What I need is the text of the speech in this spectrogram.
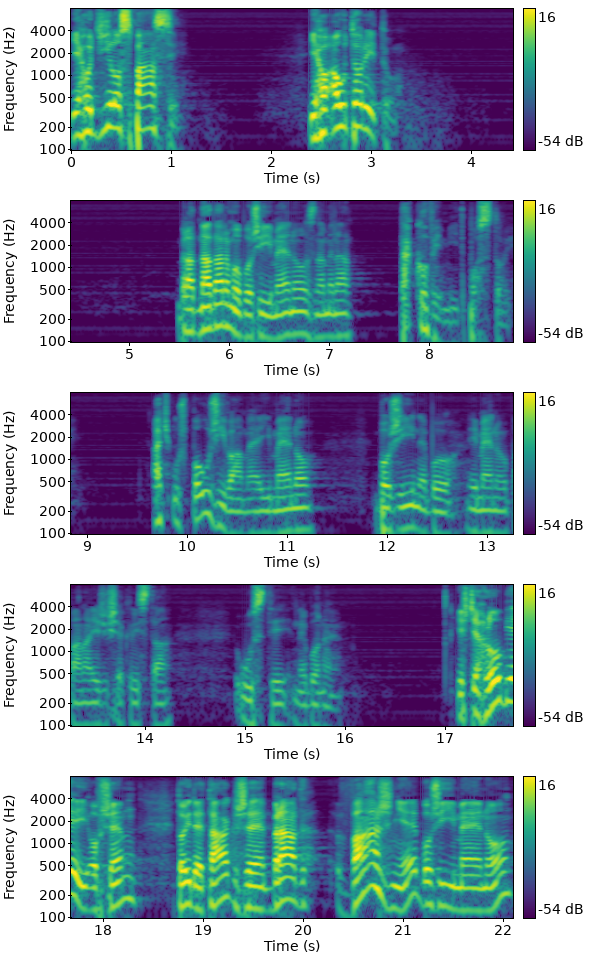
Jeho dílo spásy. Jeho autoritu Brat nadarmo Boží jméno znamená takový mít postoj. Ať už používáme jméno Boží nebo jméno Pána Ježíše Krista ústy nebo ne. Ještě hlouběji ovšem to jde tak, že brát vážně Boží jméno,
